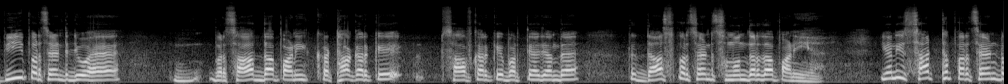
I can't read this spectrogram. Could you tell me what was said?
20% ਜੋ ਹੈ, ਬਰਸਾਤ ਦਾ ਪਾਣੀ ਇਕੱਠਾ ਕਰਕੇ, ਸਾਫ਼ ਕਰਕੇ ਵਰਤਿਆ ਜਾਂਦਾ ਹੈ ਤੇ 10% ਸਮੁੰਦਰ ਦਾ ਪਾਣੀ ਹੈ। ਯਾਨੀ 60%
